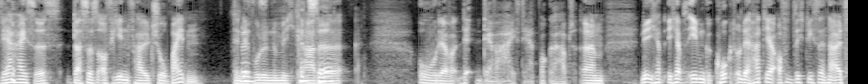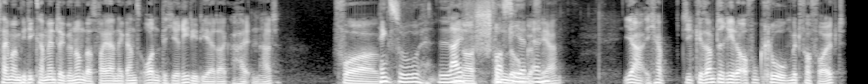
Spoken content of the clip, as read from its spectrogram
wer heiß ist, das ist auf jeden Fall Joe Biden. Denn der Find's- wurde nämlich gerade. Oh, der, war- der, der war heiß, der hat Bock gehabt. Ähm, nee, ich habe ich hab's eben geguckt und er hat ja offensichtlich seine Alzheimer-Medikamente genommen. Das war ja eine ganz ordentliche Rede, die er da gehalten hat. Vor Hängst du live einer Stunde ungefähr. Ja, ich habe die gesamte Rede auf dem Klo mitverfolgt.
